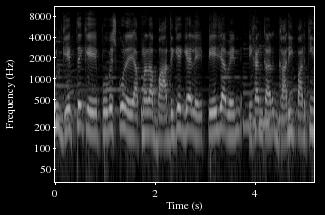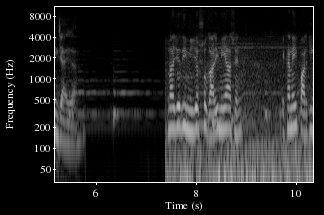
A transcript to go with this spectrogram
মূল গেট থেকে প্রবেশ করে আপনারা বাদিকে গেলে পেয়ে যাবেন এখানকার গাড়ি পার্কিং জায়গা। আপনারা যদি নিজস্ব গাড়ি নিয়ে আসেন, এখানেই পার্কিং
